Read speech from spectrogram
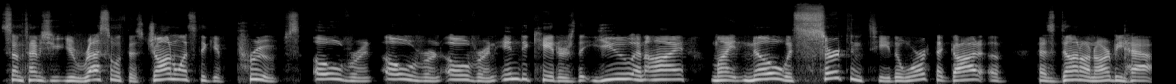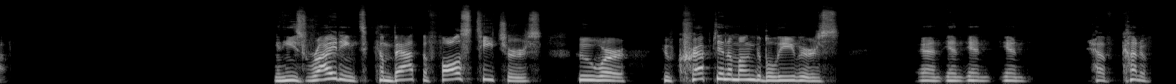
Sometimes you, you wrestle with this. John wants to give proofs over and over and over and indicators that you and I might know with certainty the work that God has done on our behalf. And he's writing to combat the false teachers who were who've crept in among the believers and and and, and have kind of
